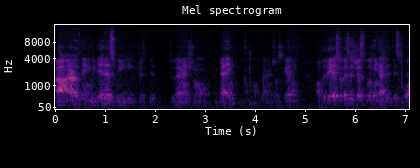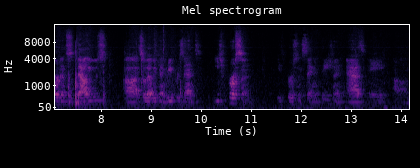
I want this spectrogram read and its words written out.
Uh, another thing we did is we just did two-dimensional embedding, you know, multi-dimensional scaling of the data. So this is just looking at the discordance values uh, so that we can represent each person, each person's segmentation as a, um,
